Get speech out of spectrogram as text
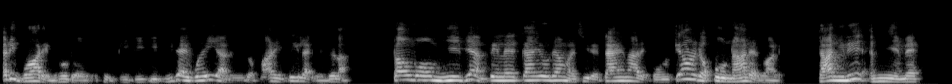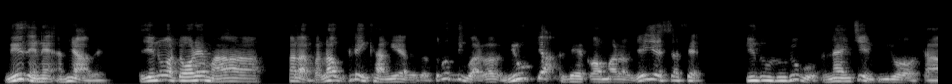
အဲ့ဒီဘွားတွေမဟုတ်တော့ဘူးဒီဒီဒီဒီတိုက်ပွဲကြီးရတယ်ဆိုတော့ဘာတွေပေးလိုက်လဲတွေ့လား တောင်ပေါ်မြေပြန့်ပင်လယ်ကမ်းရိုးတန်းမှာရှိတဲ့တိုင်းသားတွေအကုန်လုံးတယောက်နဲ့တော့ပုံနားတယ်သွားတယ်ဒါညီလေးအမြင်ပဲနေ့စဉ်နဲ့အမျှပဲအရင်တော့တော်ထဲမှာဟာလာဘလောက်လှိမ့်ခံခဲ့ရလဲဆိုတော့သူတို့သိပါတယ်မျိုးပြအလေကောင်မှာတော့ရရဆက်ဆက်ပြည်သူလူထုကိုအနိုင်ကျင့်ပြီးတော့ဒါ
